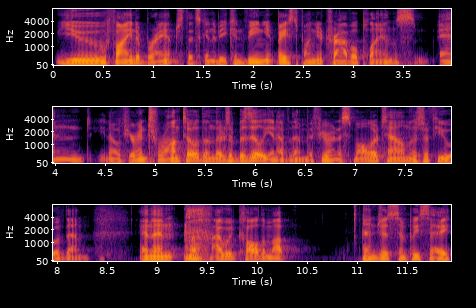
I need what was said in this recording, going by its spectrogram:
you find a branch that's going to be convenient based upon your travel plans. And, you know, if you're in Toronto, then there's a bazillion of them. If you're in a smaller town, there's a few of them. And then I would call them up and just simply say,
